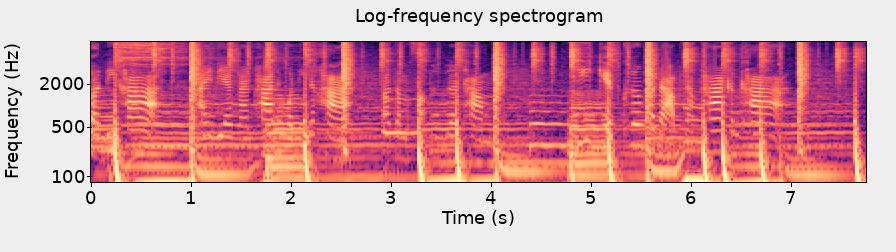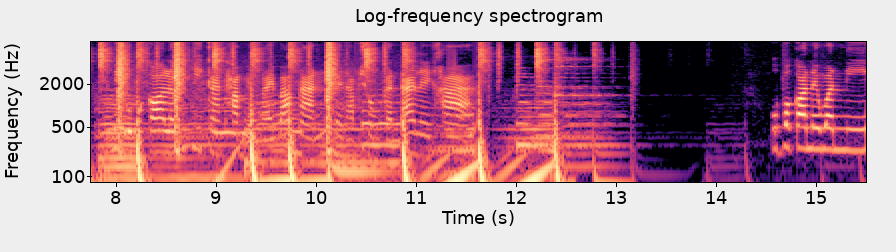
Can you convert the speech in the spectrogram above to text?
สวัสดีค่ะ ไอเดียงานผ้าในวันนี้นะคะ เราจะมาสอนเพื่อนๆทำที่เก็บเครื่องประดับจากผ้ากันค่ะ มีอุปกรณ์และวิธีการทำอย่างไรบ้างนั้น ไปรับชมกันได้เลยค่ะ อุปกรณ์ในวันนี้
